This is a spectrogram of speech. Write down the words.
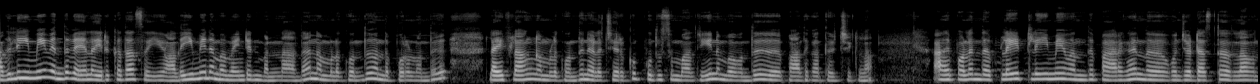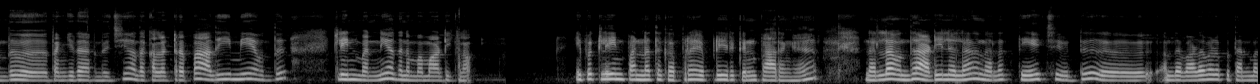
அதுலேயுமே வந்து வேலை இருக்க தான் செய்யும். அதையுமே நம்ம மெயின்டைன் பண்ணால் தான் நம்மளுக்கு வந்து அந்த பொருள் வந்து லைஃப் லாங் நம்மளுக்கு வந்து நிலச்சிருக்கும். புதுசு மாதிரியே நம்ம வந்து பாதுகாத்து வச்சுக்கலாம். அதே போல் இந்த பிளேட்லேயுமே வந்து பாருங்கள் இந்த கொஞ்சம் டஸ்ட் அதெல்லாம் வந்து தங்கி தான் இருந்துச்சு. அதை கலட்டுறப்ப அதையுமே வந்து க்ளீன் பண்ணி அதை நம்ம மாட்டிக்கலாம். இப்போ க்ளீன் பண்ணதுக்கப்புறம் எப்படி இருக்குன்னு பாருங்கள் நல்லா வந்து அடியிலலாம் நல்லா தேய்ச்சி விட்டு அந்த வழவழப்பு தன்மை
